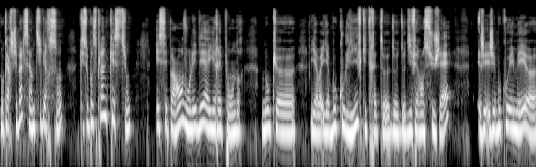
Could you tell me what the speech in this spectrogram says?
Donc Archibald, c'est un petit garçon qui se pose plein de questions et ses parents vont l'aider à y répondre. Donc il y, a, beaucoup de livres qui traitent de différents sujets j'ai beaucoup aimé euh,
